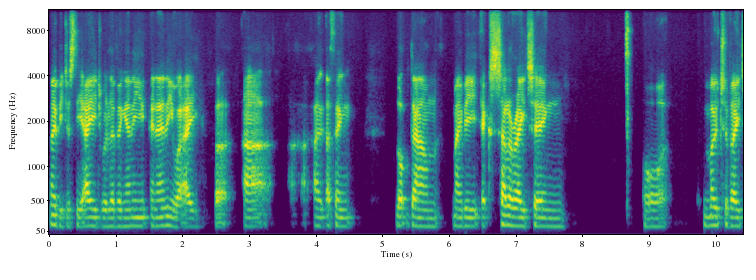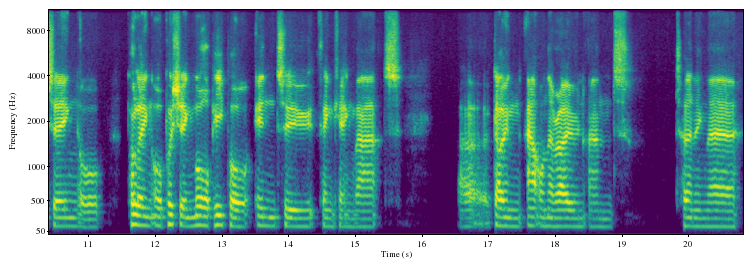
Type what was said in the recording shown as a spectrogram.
maybe just the age we're living any in any way, but uh, I, I think lockdown maybe accelerating or motivating or pulling or pushing more people into thinking that uh, going out on their own and turning their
